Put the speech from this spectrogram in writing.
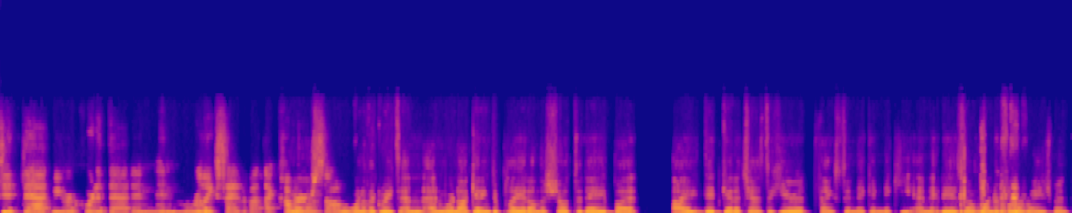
did that. We recorded that, and and we're really excited about that cover. Yeah, so one of the greats, and and we're not getting to play it on the show today, but I did get a chance to hear it thanks to Nick and Nikki, and it is a wonderful arrangement.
